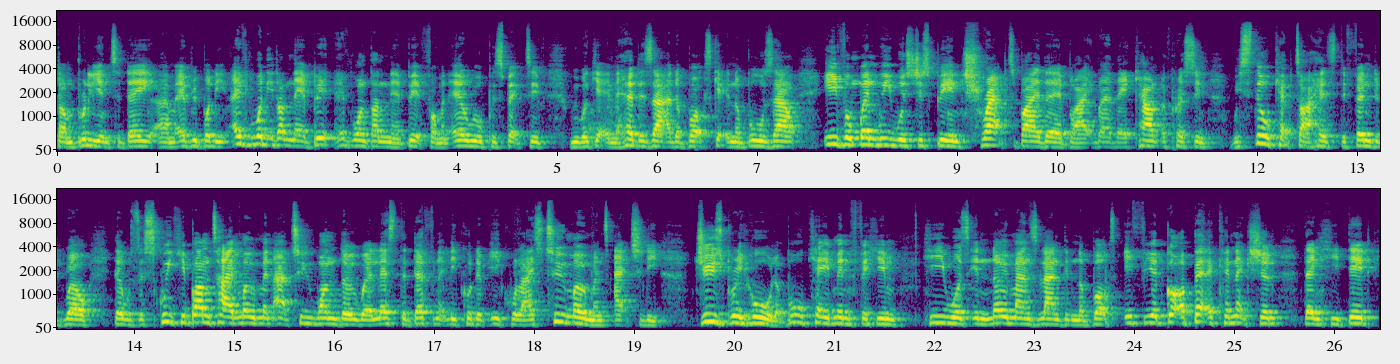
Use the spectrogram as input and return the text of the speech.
done brilliant today. Um, everybody everybody done their bit. Everyone done their bit from an aerial perspective. We were getting the headers out of the box, getting the balls out. Even when we was just being trapped by their by, by their counter pressing, we still kept our heads defended well. There was a squeaky bum time moment at 2-1 though where Leicester definitely could have equalised. Two moments actually Dewsbury Hall, a ball came in for him. He was in no man's land in the box. If he had got a better connection than he did,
